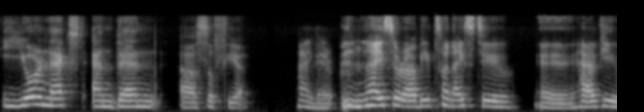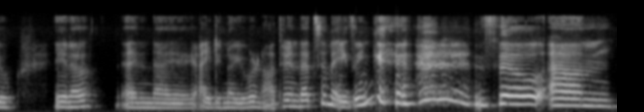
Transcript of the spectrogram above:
you're next, and then uh, Sophia. Hi there. Hi, Surabhi. It's so nice to uh, have you, you know, and uh, I didn't know you were an author, and that's amazing. so, um,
